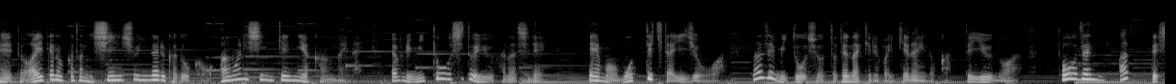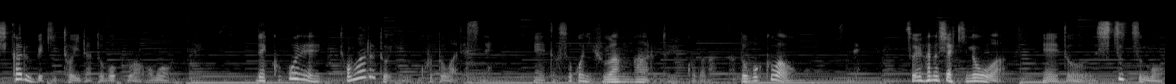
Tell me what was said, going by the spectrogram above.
えっ、ー、と、相手の方に新種になるかどうかをあまり真剣には考えない。やっぱり見通しという話で、テーマを持ってきた以上は、なぜ見通しを立てなければいけないのかっていうのは、当然あってしかるべき問いだと僕は思うので、で、ここで止まるということはですね、えっ、ー、と、そこに不安があるということなんだと僕は思うんですね。そういう話は昨日はえっ、ー、と、しつつも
